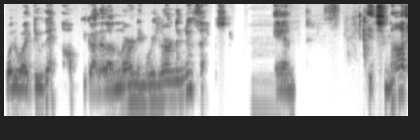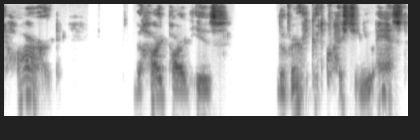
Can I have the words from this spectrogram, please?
What do I do then? Oh, you got to unlearn and relearn the new things. Mm. And it's not hard. The hard part is the very good question you asked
